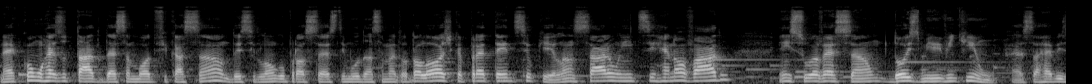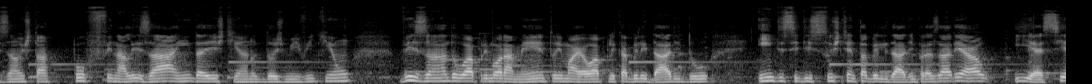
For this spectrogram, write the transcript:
Né? Como resultado dessa modificação, desse longo processo de mudança metodológica, pretende-se o quê? Lançar um índice renovado em sua versão 2021. Essa revisão está por finalizar ainda este ano de 2021 visando o aprimoramento e maior aplicabilidade do Índice de Sustentabilidade Empresarial, ISE,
